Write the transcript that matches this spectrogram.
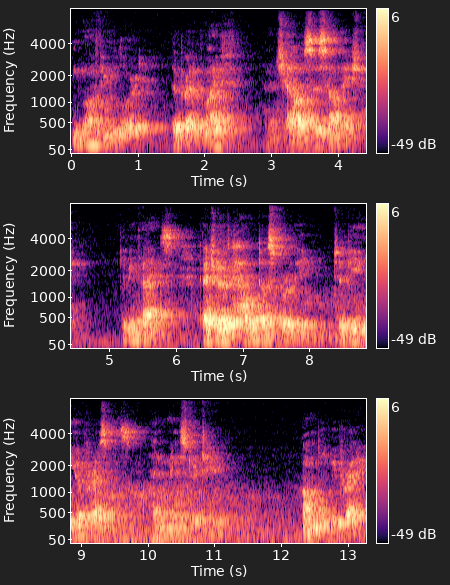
we offer you, Lord, the bread of life and the chalice of salvation, giving thanks that you have held us worthy to be in your presence and minister to you. Humbly we pray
